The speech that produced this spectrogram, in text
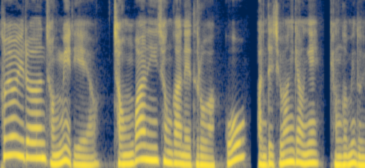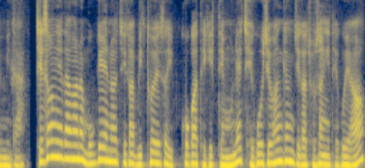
토요일은 정밀이에요. 정관이 정관에 들어왔고 반대지 환경에 경금이 놓입니다. 재성에 해당하는 목의 에너지가 미토에서 입고가 되기 때문에 재고지 환경지가 조성이 되고요.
